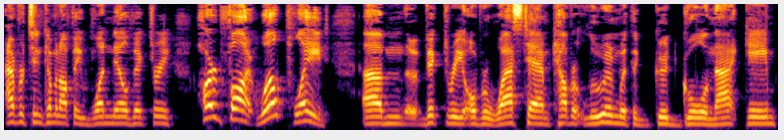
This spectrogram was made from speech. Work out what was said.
Everton coming off a 1-0 victory. Hard fought, well played um, victory over West Ham. Calvert Lewin with a good goal in that game.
